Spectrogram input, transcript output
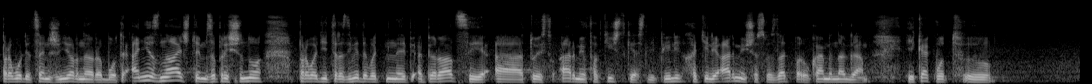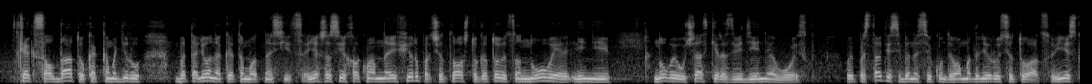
проводятся инженерные работы. Они знают, что им запрещено проводить разведывательные оп- операции. А, то есть армию фактически ослепили. Хотели армию еще связать по рукам и ногам. И как вот э, как солдату, как командиру батальона к этому относиться. Я сейчас ехал к вам на эфир, прочитал, что готовятся новые линии, новые участки разведения войск. Вы представьте себе на секунду, я вам моделирую ситуацию. Есть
